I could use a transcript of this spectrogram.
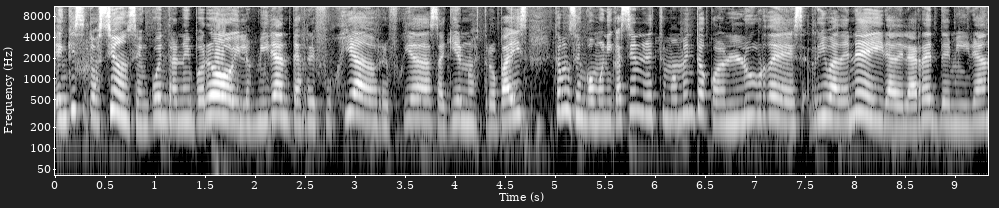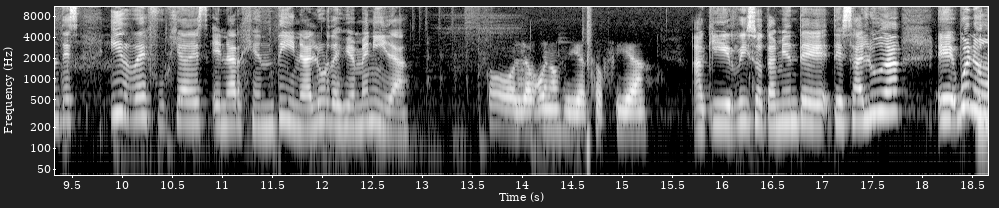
¿En qué situación se encuentran hoy por hoy los migrantes, refugiados, refugiadas aquí en nuestro país? Estamos en comunicación en este momento con Lourdes Rivadeneira de la Red de Migrantes y Refugiados en Argentina. Lourdes, bienvenida. Hola, buenos días, Sofía. Aquí Rizo también te, te saluda. Eh, bueno,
